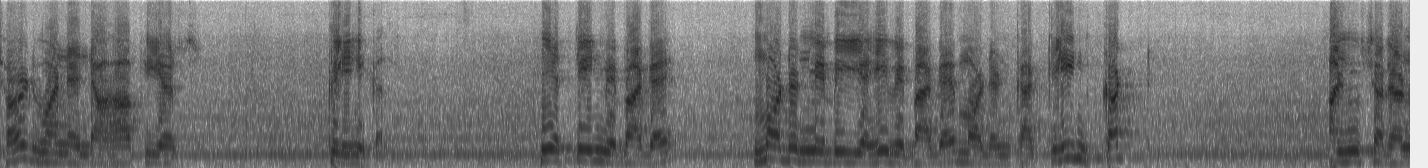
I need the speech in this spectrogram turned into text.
third one and half years clinical ये तीन विभाग है। मॉडर्न में भी यही विभाग है। मॉडर्न का क्लीन कट अनुसरण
